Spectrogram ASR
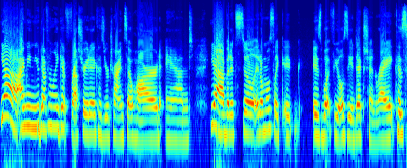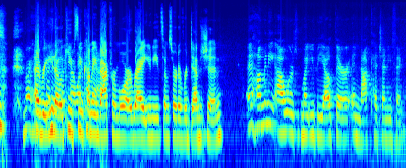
Yeah, I mean, you definitely get frustrated because you're trying so hard, and yeah, but it's still, it almost like it is what fuels the addiction, right? Because Right, every, you know, like, it keeps you coming back. back for more, right? You need some sort of redemption. And how many hours might you be out there and not catch anything?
